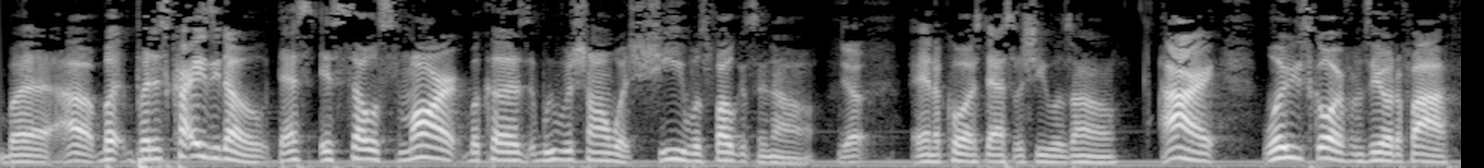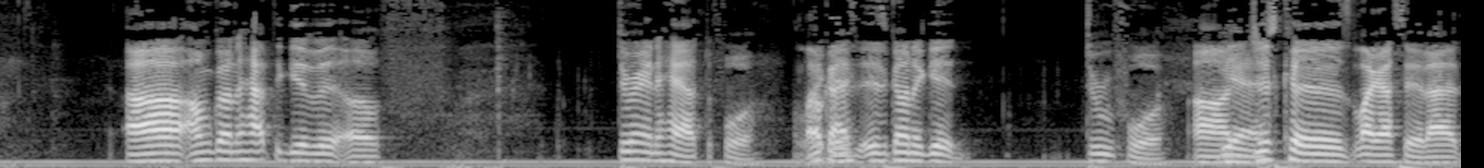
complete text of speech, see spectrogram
But, uh, but, but it's crazy though. That's, it's so smart because we were showing what she was focusing on. Yep. And of course, that's what she was on. Alright. What do you score from zero to five? Uh, I'm gonna have to give it a f- three and a half to four. Like Okay. it's, it's gonna get through four. Uh, Yeah. just cause, like I said, I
